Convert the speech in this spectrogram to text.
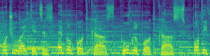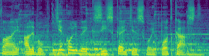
Počúvajte cez Apple Podcast, Google Podcast, Spotify alebo kdekoľvek získajte svoj podcast.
